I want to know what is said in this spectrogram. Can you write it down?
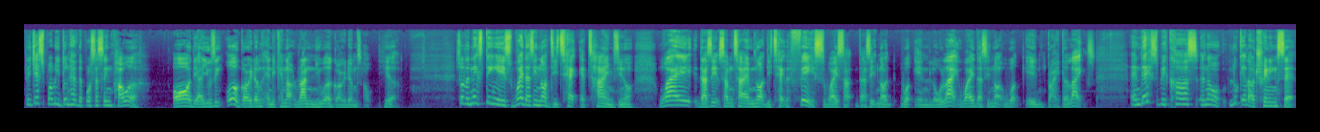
They just probably don't have the processing power. Or they are using old algorithms and they cannot run newer algorithms out here. So the next thing is why does it not detect at times? You know, why does it sometimes not detect the face? Why does it not work in low light? Why does it not work in brighter lights? And that's because, you know, look at our training set.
